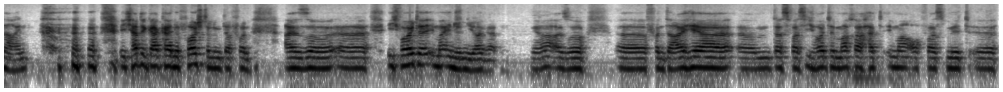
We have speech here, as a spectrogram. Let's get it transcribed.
Nein, ich hatte gar keine Vorstellung davon. Also äh, ich wollte immer Ingenieur werden. Ja, also äh, von daher, äh, das, was ich heute mache, hat immer auch was mit äh,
